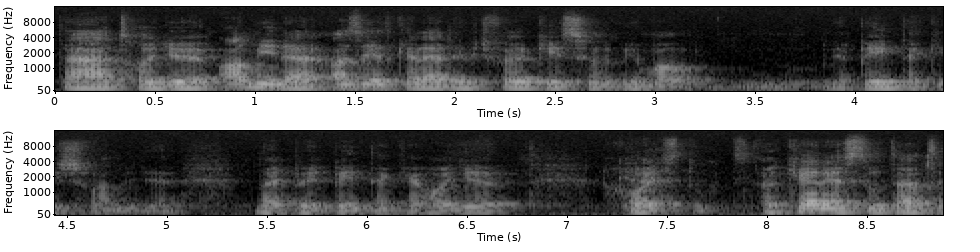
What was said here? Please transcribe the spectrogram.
Tehát, hogy amire azért kell erre hogy fölkészülni, hogy ma ugye péntek is van, ugye nagybőjt pénteken, hogy, Keresztút. hogy a keresztutat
